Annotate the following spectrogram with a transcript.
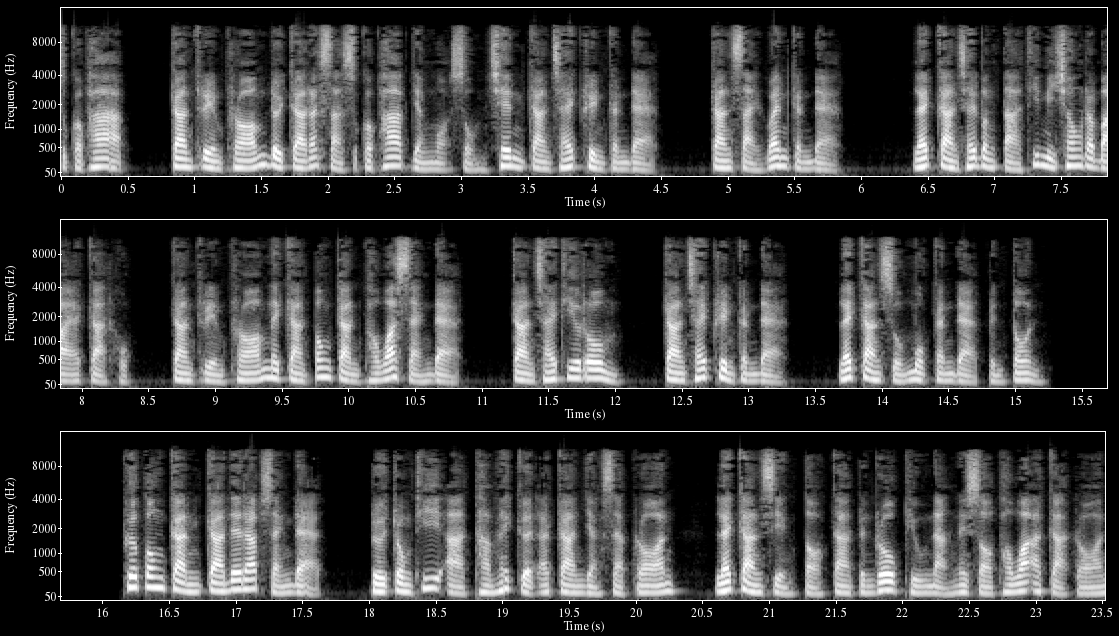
สุขภาพ การเตรียมพร้อมโดยการรักษาสุขภาพอย่างเหมาะสม เช่น การใช้ครีมกันแดด การใส่แว่นกันแดด และการใช้บังตาที่มีช่องระบายอากาศ 6. การเตรียมพร้อมในการป้องกันภาวะแสงแดด การใช้ที่ร่ม การใช้ครีมกันแดด และการสวมหมวกกันแดดเป็นต้น เพื่อป้องกันการได้รับแสงแดด โดยตรงที่อาจทำให้เกิดอาการอย่างแสบร้อน และการเสี่ยงต่อการเป็นโรคผิวหนังในสภาวะอากาศร้อน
